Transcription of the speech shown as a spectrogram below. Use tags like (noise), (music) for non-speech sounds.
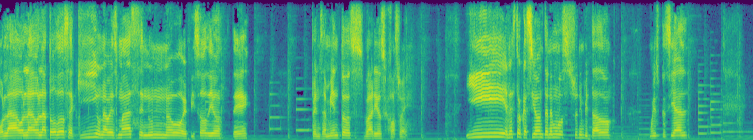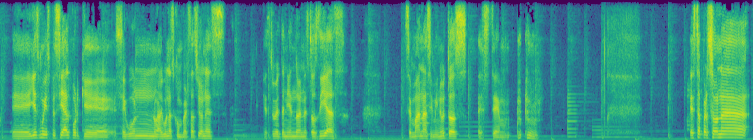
Hola, hola, hola a todos. Aquí una vez más en un nuevo episodio de Pensamientos Varios Josué. Y en esta ocasión tenemos un invitado muy especial. Eh, y es muy especial porque según algunas conversaciones que estuve teniendo en estos días, semanas y minutos, este... (clears throat) Esta persona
